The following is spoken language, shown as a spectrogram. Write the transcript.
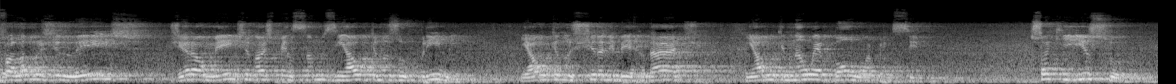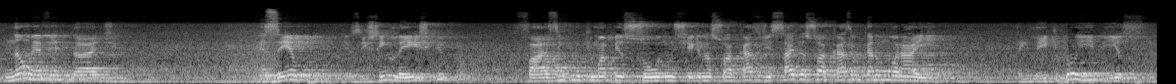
falamos de leis, geralmente nós pensamos em algo que nos oprime, em algo que nos tira liberdade, em algo que não é bom a princípio. Só que isso não é verdade. Exemplo, existem leis que fazem com que uma pessoa não chegue na sua casa e diz: sai da sua casa, eu quero morar aí. Tem lei que proíbe isso.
